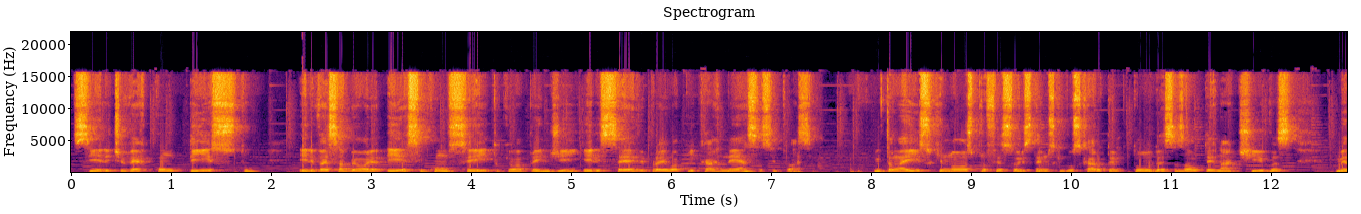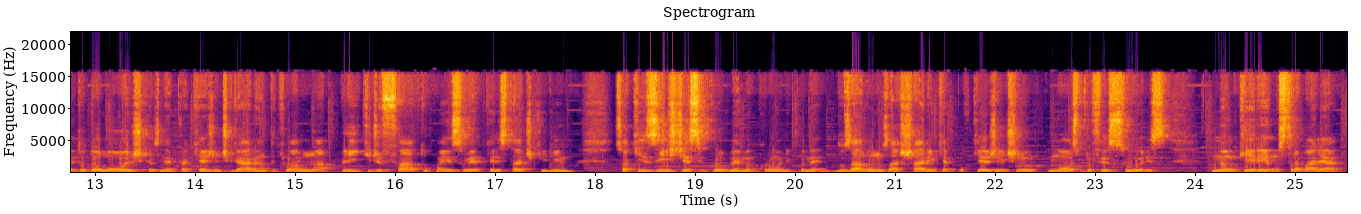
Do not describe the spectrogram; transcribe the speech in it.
se ele tiver contexto, ele vai saber, olha, esse conceito que eu aprendi, ele serve para eu aplicar nessa situação. Então é isso que nós professores temos que buscar o tempo todo, essas alternativas metodológicas, né, para que a gente garanta que o aluno aplique de fato o conhecimento que ele está adquirindo. Só que existe esse problema crônico, né, dos alunos acharem que é porque a gente, não, nós professores, não queremos trabalhar.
